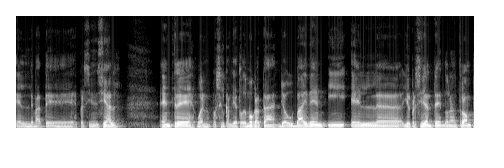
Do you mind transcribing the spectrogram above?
el debate presidencial entre, bueno, pues el candidato demócrata Joe Biden y el, eh, y el presidente Donald Trump.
